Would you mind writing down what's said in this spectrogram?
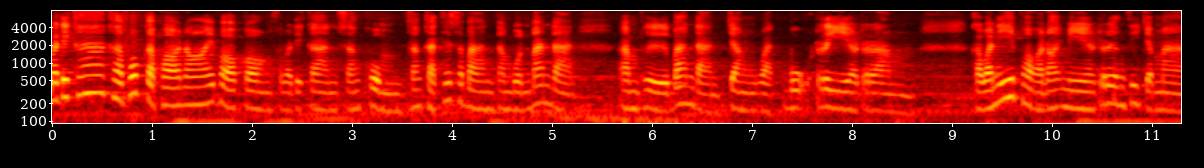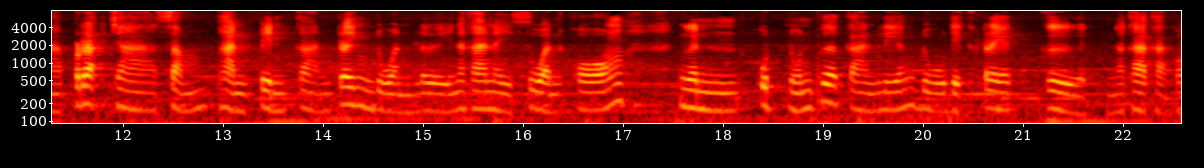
วัสดีค่ะค่ะพบกับพอน้อยพอกอง สวัสดิการสังคม สังกัดเทศบาลตำบลบ้านด่านอำเภอบ้านด่านจังหวัดบุรีรัมย์ค่ะวันนี้พอน้อยมีเรื่องที่จะมาประชาสัมพันธ์เป็นการเร่งด่วนเลยนะคะ ในส่วนของเงินอุดหนุนเพื่อการเลี้ยงดูเด็กแรกเกิดนะคะค่ะก็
